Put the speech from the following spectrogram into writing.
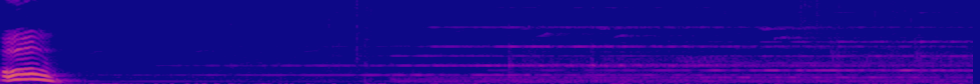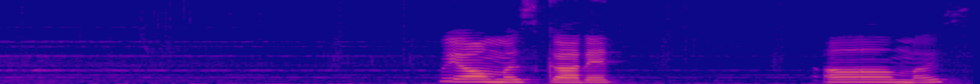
Oh! We almost got it. Almost.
